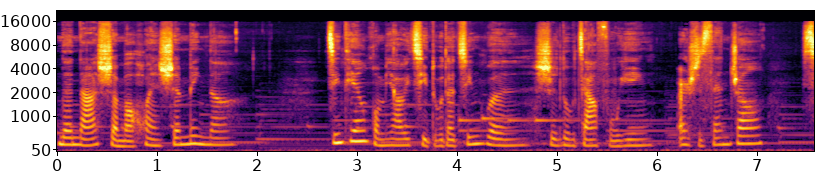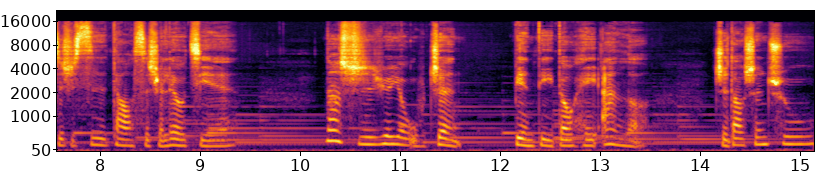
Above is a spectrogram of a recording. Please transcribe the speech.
能拿什么换生命呢？今天我们要一起读的经文是《路加福音》二十三章四十四到四十六节。那时约有午正，遍地都黑暗了，直到生出，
